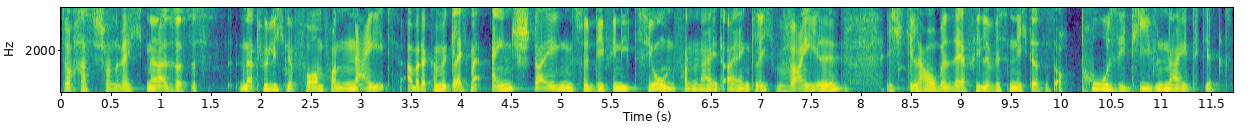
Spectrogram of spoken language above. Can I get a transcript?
du hast schon recht, ne? Also das ist natürlich eine Form von Neid, aber da können wir gleich mal einsteigen zur Definition von Neid eigentlich, weil ich glaube, sehr viele wissen nicht, dass es auch positiven Neid gibt.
